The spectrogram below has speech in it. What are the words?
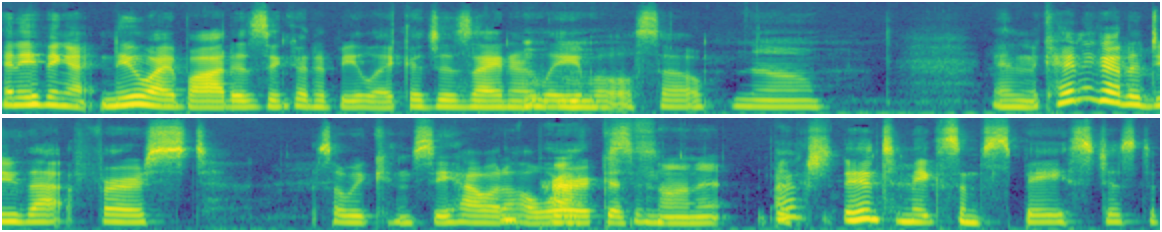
anything I new I bought isn't going to be like a designer label. So, No, and kind of got to do that first, so we can see how it all practice works, and on it. actually, and to make some space just to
